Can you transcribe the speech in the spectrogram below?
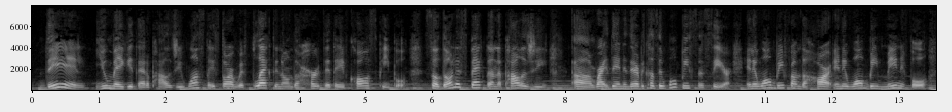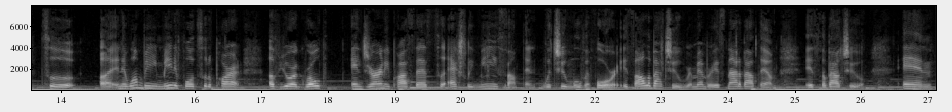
then you may get that apology once they start reflecting on the hurt that they've caused people. So don't expect an apology uh, right then and there because it won't be sincere and it won't be from the heart and it won't be meaningful to uh, and it won't be meaningful to the part of your growth and journey process to actually mean something with you moving forward. It's all about you. Remember, it's not about them, it's about you. And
